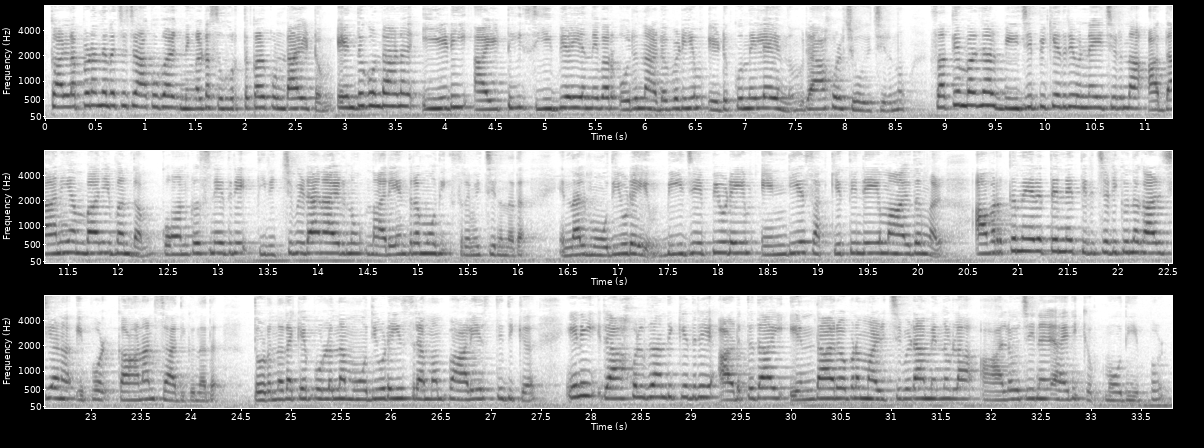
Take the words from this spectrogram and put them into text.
കള്ളപ്പണം നിറച്ച ചാക്കുകൾ നിങ്ങളുടെ സുഹൃത്തുക്കൾക്കുണ്ടായിട്ടും. എന്തുകൊണ്ടാണ് E D I T C B I എന്നിവർ ഒരു നടപടിയും എടുക്കുന്നില്ല എന്നും രാഹുൽ ചോദിച്ചിരുന്നു. സത്യം പറഞ്ഞാൽ ബി ജെ പിക്കെതിരെ ഉന്നയിച്ചിരുന്ന അദാനി അംബാനി ബന്ധം കോൺഗ്രസിനെതിരെ തിരിച്ചുവിടാനായിരുന്നു നരേന്ദ്രമോദി ശ്രമിച്ചിരുന്നത്. എന്നാൽ മോദിയുടെയും ബി ജെ പിയുടെയും എൻ ഡി എ സഖ്യത്തിന്റെയും ആയുധങ്ങൾ അവർക്ക് നേരെ തന്നെ തിരിച്ചടിക്കുന്ന കാഴ്ചയാണ് ഇപ്പോൾ കാണാൻ സാധിക്കുന്നത്. തൊടുന്നതൊക്കെ പൊള്ളുന്ന മോദിയുടെ ഈ ശ്രമം പാളിയ സ്ഥിതിക്ക്. ഇനി രാഹുൽ ഗാന്ധിക്കെതിരെ അടുത്തതായി എന്താരോപണം അഴിച്ചുവിടാമെന്നുള്ള ആലോചനയായിരിക്കും മോദി ഇപ്പോൾ.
